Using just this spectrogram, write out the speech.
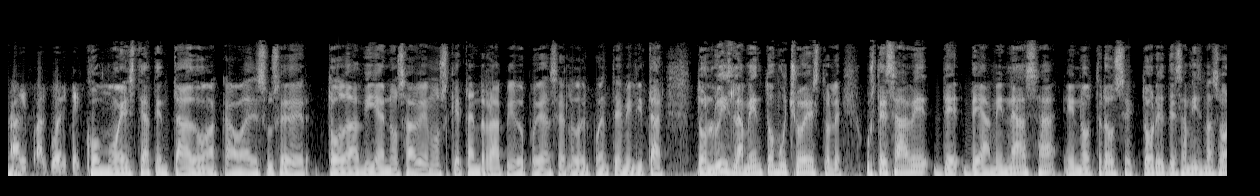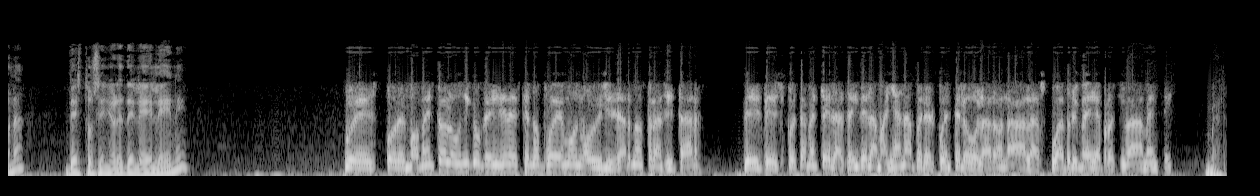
al, al puente. Como este atentado acaba de suceder, todavía no sabemos qué tan rápido puede hacer lo del puente militar. Don Luis, lamento mucho esto. ¿Usted sabe de, de amenaza en otros sectores de esa misma zona? ¿De estos señores del ELN? Pues por el momento lo único que dicen es que no podemos movilizarnos, transitar desde supuestamente de las 6 de la mañana, pero el puente lo volaron a las cuatro y media aproximadamente. Bueno,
